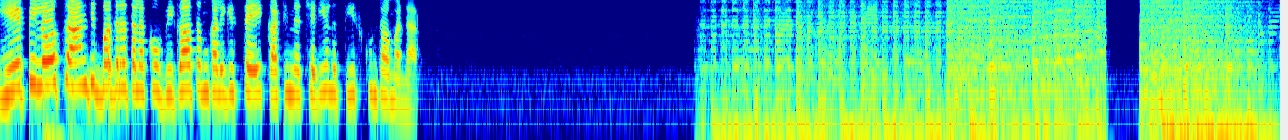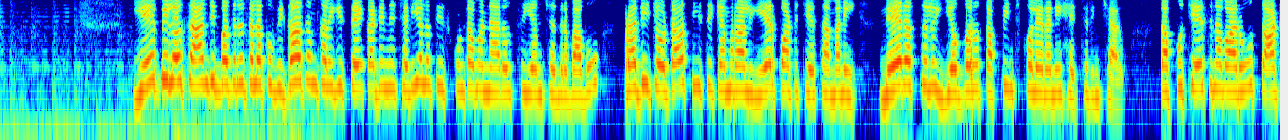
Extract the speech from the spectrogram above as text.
ఏపీలో శాంతి భద్రతలకు విఘాతం కలిగిస్తే కఠిన చర్యలు తీసుకుంటామన్నారు. ఏపీలో శాంతి భద్రతలకు విఘాతం కలిగిస్తే కఠిన చర్యలు తీసుకుంటామన్నారు సీఎం చంద్రబాబు. ప్రతి చోట సీసీ కెమెరాలు ఏర్పాటు చేశామని నేరస్తులు ఎవ్వరూ తప్పించుకోలేరని హెచ్చరించారు. తప్పు చేసిన వారు తాట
